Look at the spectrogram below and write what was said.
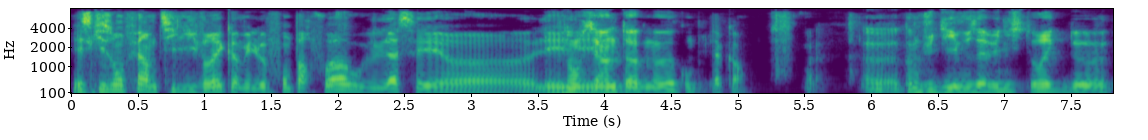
est-ce qu'ils ont fait un petit livret comme ils le font parfois ou là c'est euh, les Non, c'est un tome euh, complet. D'accord. Voilà. Euh, comme je dis, vous avez l'historique de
